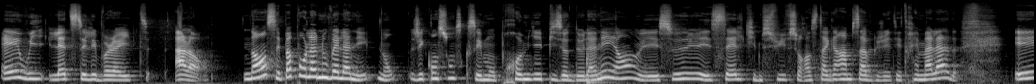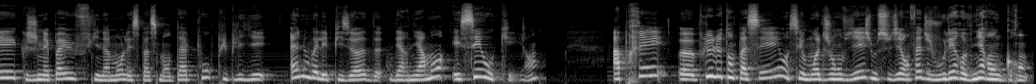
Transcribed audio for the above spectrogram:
Eh oui, let's celebrate. Alors, non, c'est pas pour la nouvelle année, non. J'ai conscience que c'est mon premier épisode de l'année, hein, et ceux et celles qui me suivent sur Instagram savent que j'ai été très malade et que je n'ai pas eu finalement l'espace mental pour publier un nouvel épisode dernièrement, et c'est ok. Hein. Après, euh, plus le temps passait, c'est au mois de janvier, je me suis dit en fait je voulais revenir en grand,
